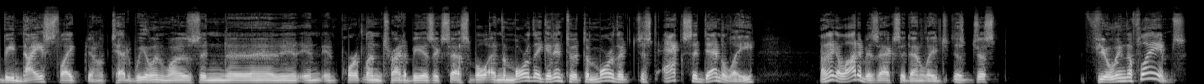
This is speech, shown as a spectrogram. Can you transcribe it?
be nice, like you know Ted Whelan was in, uh, in in Portland, try to be as accessible. And the more they get into it, the more they're just accidentally. I think a lot of it is accidentally just, just fueling the flames.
